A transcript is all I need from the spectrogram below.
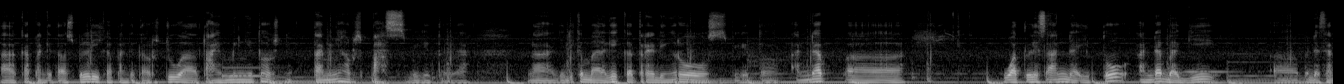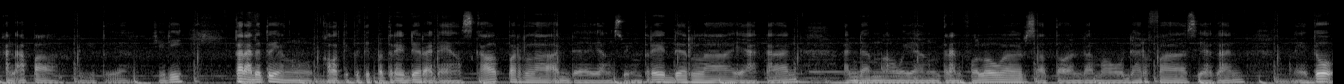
uh, kapan kita harus beli kapan kita harus jual timing itu harus timingnya harus pas begitu ya nah jadi kembali lagi ke trading rules begitu anda uh, list anda itu anda bagi uh, berdasarkan apa begitu ya jadi kan ada tuh yang kalau tipe-tipe trader ada yang scalper lah ada yang swing trader lah ya kan anda mau yang trend followers atau Anda mau Darvas ya kan. Nah, itu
